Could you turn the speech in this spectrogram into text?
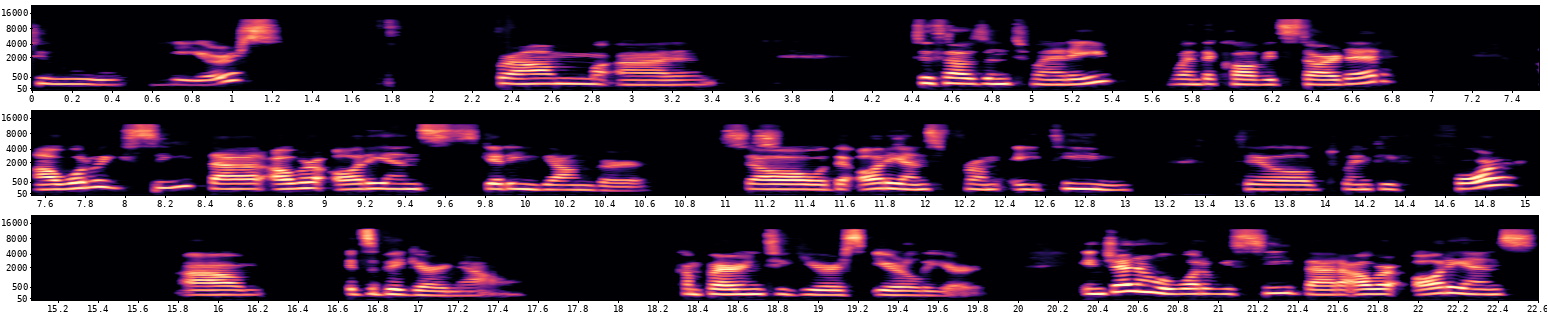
two years, from uh, 2020 when the COVID started, uh, what we see that our audience is getting younger. So the audience from 18 till 24, um, it's bigger now comparing to years earlier. In general, what we see that our audience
